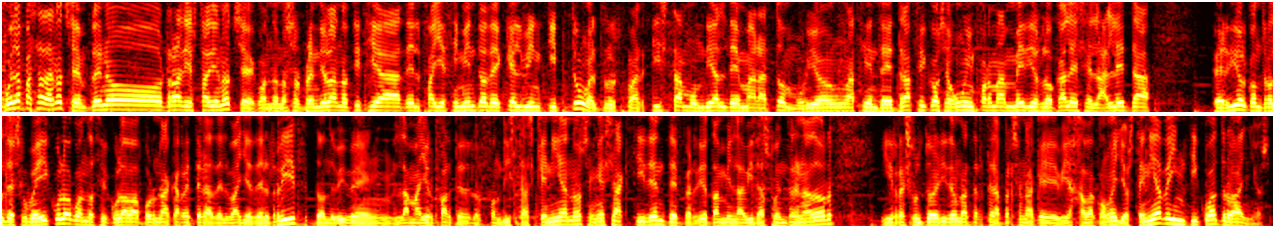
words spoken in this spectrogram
Fue la pasada noche, en pleno Radio Estadio Noche, cuando nos sorprendió la noticia del fallecimiento de Kelvin Kiptum, el plusmarquista mundial de maratón. Murió en un accidente de tráfico. Según informan medios locales, el atleta perdió el control de su vehículo cuando circulaba por una carretera del Valle del Rif, donde viven la mayor parte de los fondistas kenianos. En ese accidente perdió también la vida su entrenador y resultó herida una tercera persona que viajaba con ellos. Tenía 24 años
